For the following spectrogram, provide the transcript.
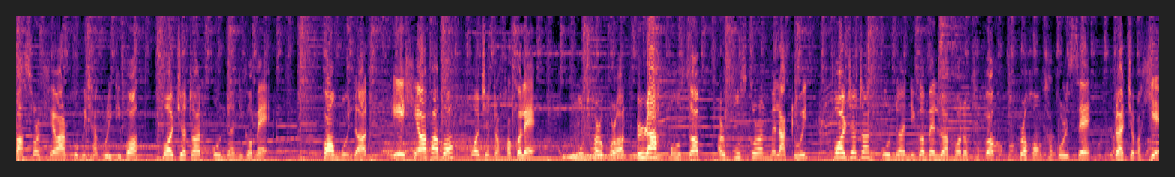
বাছৰ সেৱাৰ সুবিধা কৰি দিব পৰ্যটন উন্নয়ন নিগমে। কম মূল্যত এই সেৱা পাব পৰ্যটকসকলে। মুঠৰ ওপৰত ৰাস মহোৎসৱ আৰু পুষ্কৰণ মেলাক লৈ পৰ্যটন উন্নয়ন নিগমে লোৱা পদক্ষেপক প্ৰশংসা কৰিছে ৰাজ্যবাসীয়ে।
